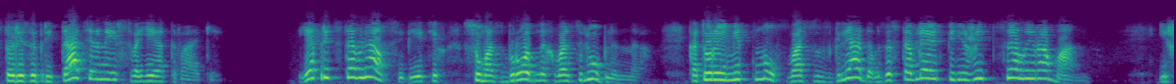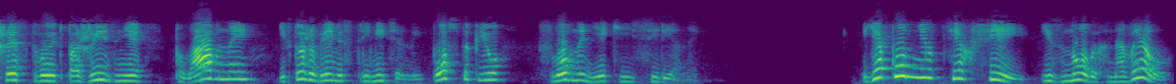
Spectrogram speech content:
столь изобретательные в своей отваге. Я представлял себе этих сумасбродных возлюбленных, которые, метнув вас взглядом, заставляют пережить целый роман и шествуют по жизни плавной и в то же время стремительной поступью, словно некие сирены. Я помнил тех фей из новых новелл,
